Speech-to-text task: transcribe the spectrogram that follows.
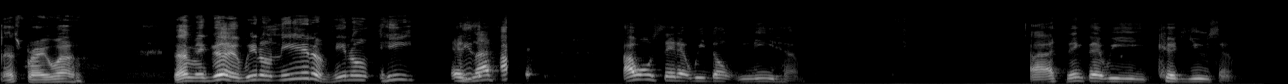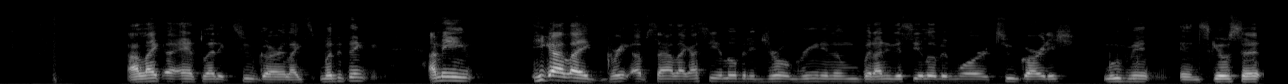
That's probably why. That mean good. We don't need him. He don't. He. It's he's not I won't say that we don't need him. I think that we could use him. I like an athletic two guard, like, but the thing, I mean, he got like great upside. Like I see a little bit of Gerald Green in him, but I need to see a little bit more two guardish movement and skill set.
